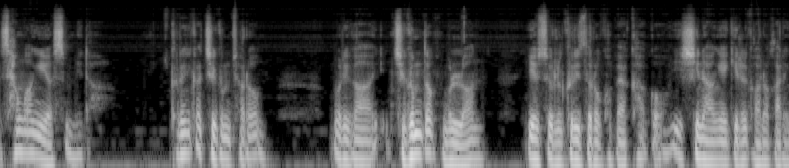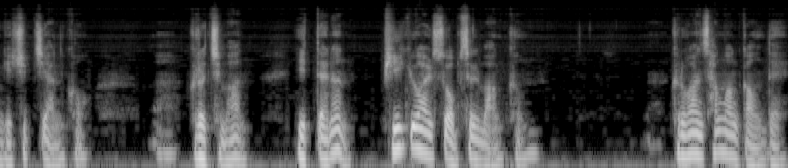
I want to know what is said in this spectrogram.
상황이었습니다. 그러니까 지금처럼 우리가 지금도 물론 예수를 그리스도로 고백하고 이 신앙의 길을 걸어가는 게 쉽지 않고 아, 그렇지만 이때는 비교할 수 없을 만큼 그러한 상황 가운데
